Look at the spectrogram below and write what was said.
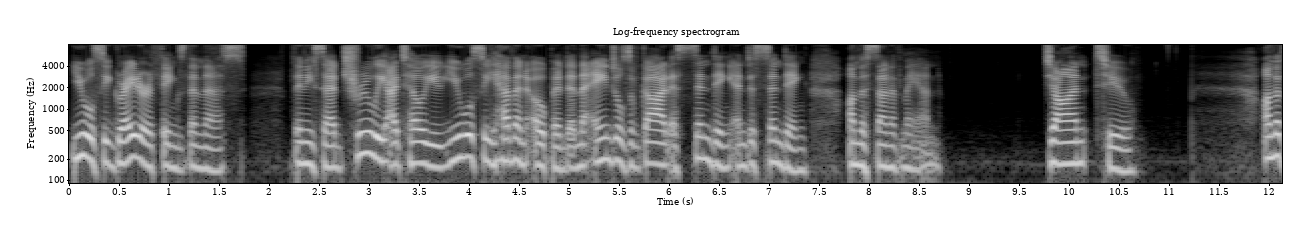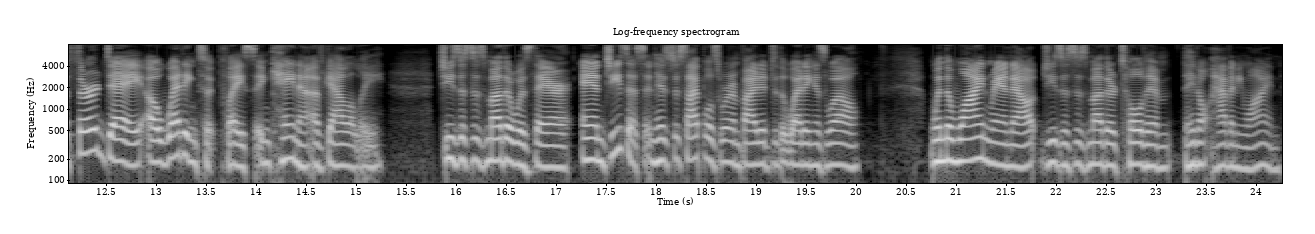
You will see greater things than this. Then he said, Truly I tell you, you will see heaven opened and the angels of God ascending and descending on the Son of Man. John 2. On the third day, a wedding took place in Cana of Galilee. Jesus' mother was there, and Jesus and his disciples were invited to the wedding as well. When the wine ran out, Jesus' mother told him, They don't have any wine.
